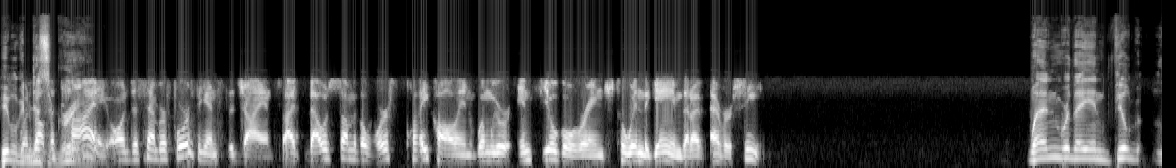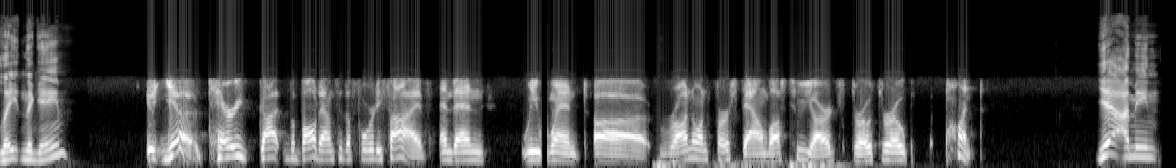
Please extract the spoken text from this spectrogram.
People What can about disagree. the tie on December 4th against the Giants? I, that was some of the worst play calling when we were in field goal range to win the game that I've ever seen. When were they in field late in the game? Yeah, Terry got the ball down to the 45, and then we went uh, run on first down, lost two yards, throw, throw, punt. Yeah, I mean,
